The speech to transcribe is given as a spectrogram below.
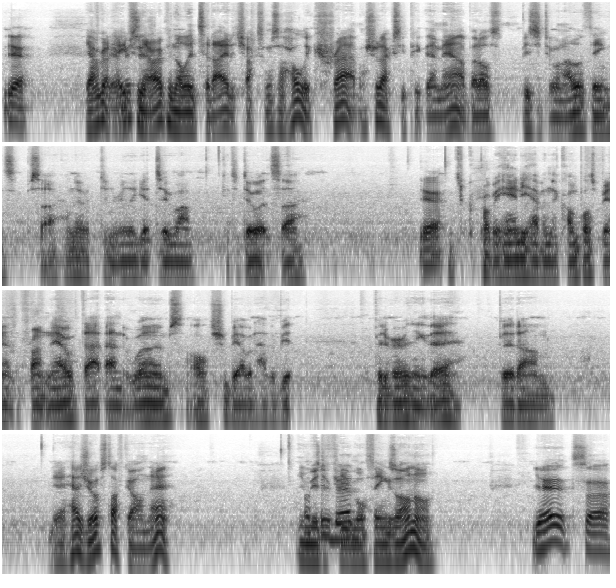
yeah Yeah, I've got Yeah, heaps in there. I opened the lid today to chuck some. I was like, holy crap! I should actually pick them out, but I was busy doing other things, so I never didn't really get to um, get to do it. So yeah it's probably handy having the compost bin at the front now with that and the worms. I should be able to have a bit, bit of everything there. But um, yeah, how's your stuff going there? You made a few bad. more things on, or Yeah, it's uh,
